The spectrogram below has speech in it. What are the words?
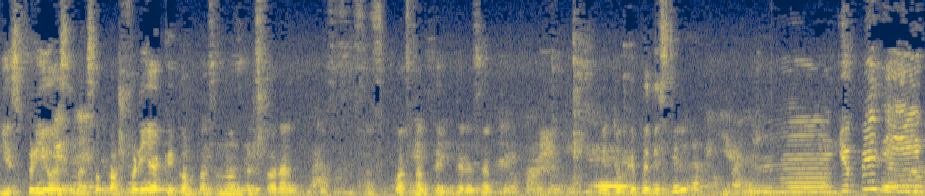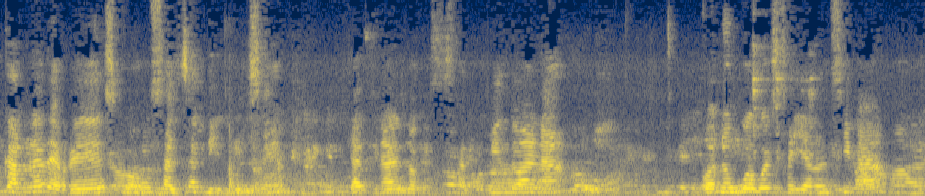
Y es frío, es una sopa fría que compras en un restaurante, entonces eso es bastante interesante. ¿Y tú qué pediste? Mm, yo pedí carne de res con salsa agridulce, que al final es lo que se está comiendo Ana, con un huevo estrellado encima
